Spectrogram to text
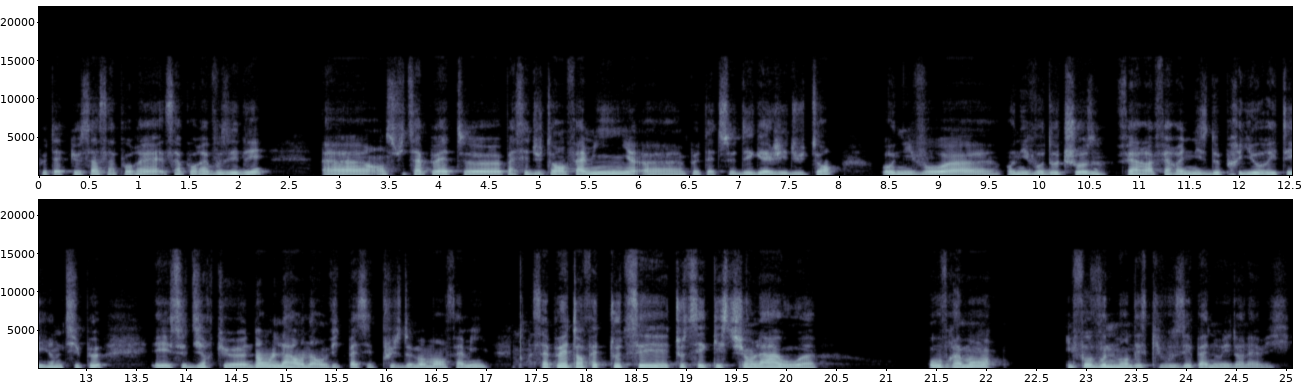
Peut-être que ça, ça pourrait ça pourrait vous aider. Heu, ensuite, ça peut être, heu, passer du temps en famille, heu, peut-être se dégager du temps au niveau, au niveau d'autres choses. Faire, faire une liste de priorités un petit peu et se dire que non, là, on a envie de passer plus de moments en famille. Ça peut être en fait toutes ces toutes ces questions-là où, où vraiment il faut vous demander ce qui vous épanouit dans la vie.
